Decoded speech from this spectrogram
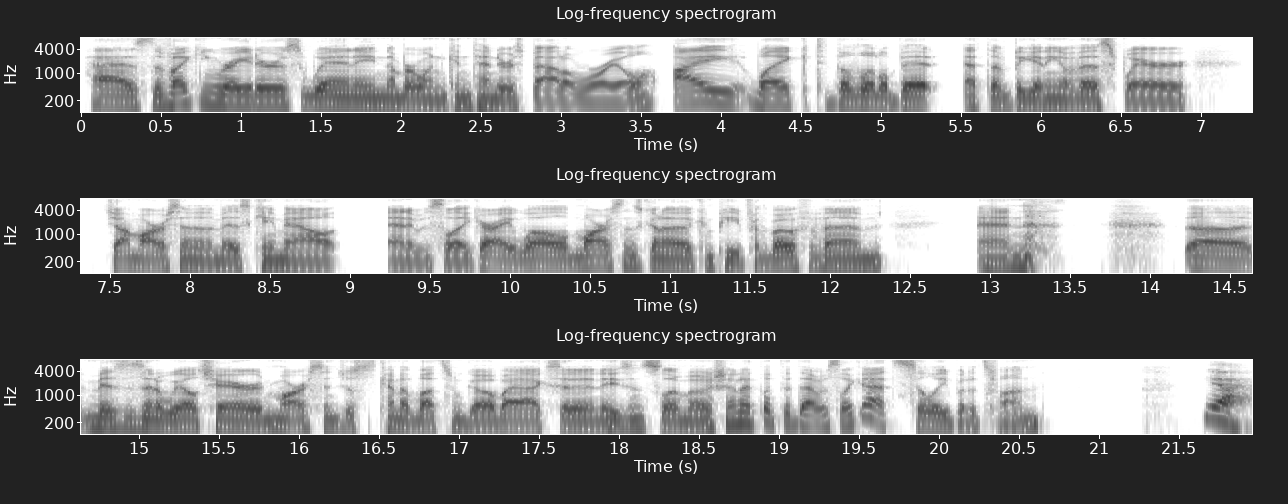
has the Viking Raiders win a number one contenders battle royal. I liked the little bit at the beginning of this where John Morrison and the Miz came out, and it was like, all right, well, Morrison's gonna compete for the both of them, and uh, Miz is in a wheelchair, and Morrison just kind of lets him go by accident. And he's in slow motion. I thought that that was like, ah, it's silly, but it's fun. Yeah,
